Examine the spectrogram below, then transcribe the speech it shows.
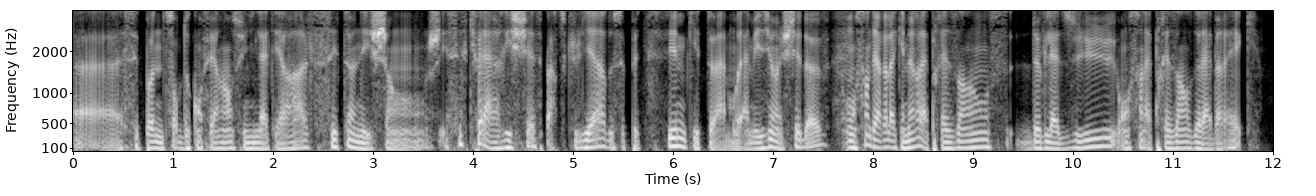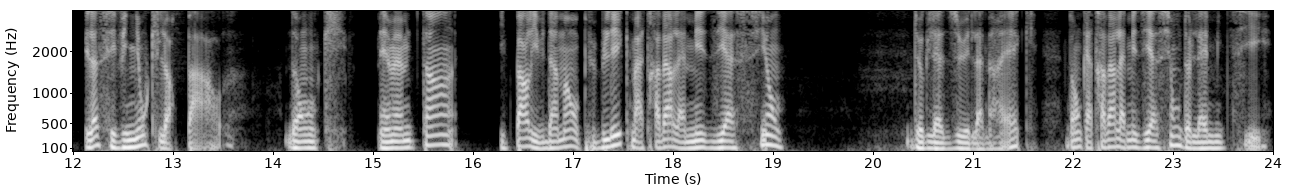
Euh, c'est pas une sorte de conférence unilatérale, c'est un échange. Et c'est ce qui fait la richesse particulière de ce petit film qui est, à, mes yeux, un chef-d'œuvre. On sent derrière la caméra la présence de Gladu, on sent la présence de la break. Et là, c'est Vignon qui leur parle. Donc, mais en même temps, il parle évidemment au public, mais à travers la médiation de Gladieux et de la Marek, donc à travers la médiation de l'amitié.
